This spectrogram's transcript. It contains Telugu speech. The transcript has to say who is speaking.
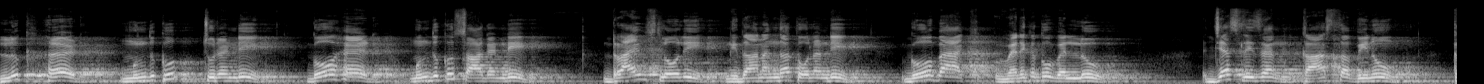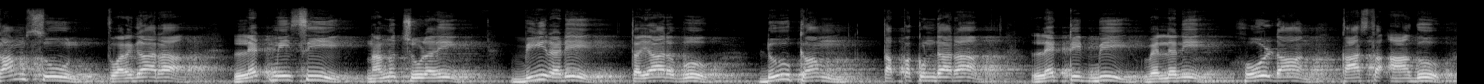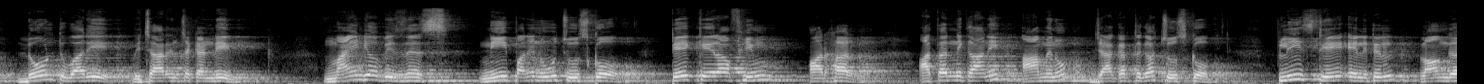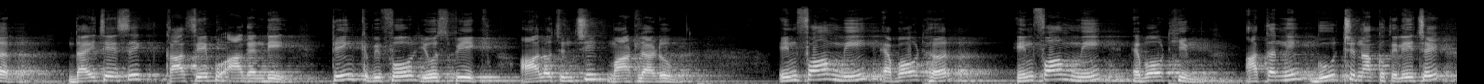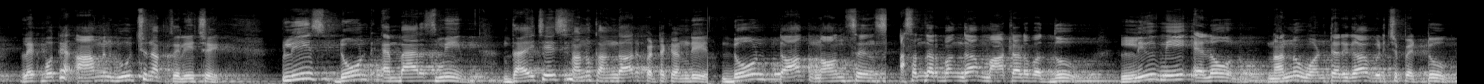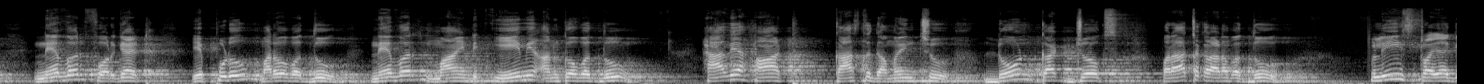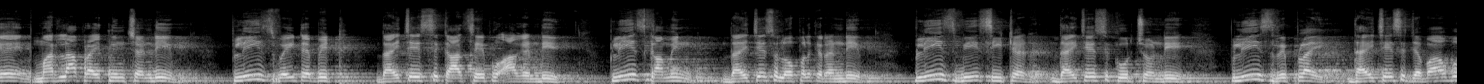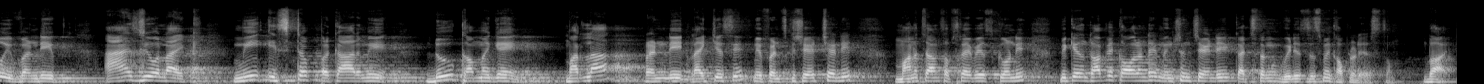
Speaker 1: లుక్ హెడ్ ముందుకు చూడండి. గో హెడ్ ముందుకు సాగండి. డ్రైవ్ స్లోలీ నిదానంగా తోలండి. గో బ్యాక్ వెనుకకు వెళ్ళు. జస్ట్ లిజన్ కాస్త విను. కమ్ సూన్ త్వరగా రా. లెట్ మీ సీ నన్ను చూడని. బీ రెడీ తయారవ్వు. డూ కమ్ తప్పకుండా రా. లెట్ ఇట్ బి వెళ్ళని. హోల్డ్ ఆన్ కాస్త ఆగు. డోంట్ వరీ విచారించకండి. మైండ్ యువర్ బిజినెస్ నీ పని నువ్వు చూసుకో. Take care of him or her అతన్ని కానీ ఆమెను జాగ్రత్తగా చూసుకో. Please stay a little longer దయచేసి కాసేపు ఆగండి. థింక్ బిఫోర్ యూ స్పీక్ ఆలోచించి మాట్లాడు. Inform me about her inform me about him అతన్ని గూర్చి నాకు తెలియచేయి. లేకపోతే ఆమెను గూర్చి నాకు తెలియచేయి. ప్లీజ్ డోంట్ ఎంబారస్ మీ దయచేసి నన్ను కంగారు పెట్టకండి. డోంట్ టాక్ నాన్ సెన్స్ అసందర్భంగా మాట్లాడవద్దు. లివ్ మీ ఎలోన్ నన్ను ఒంటరిగా విడిచిపెట్టు. నెవర్ ఫర్గెట్ ఎప్పుడు మరవవద్దు. నెవర్ మైండ్ ఏమి అనుకోవద్దు. హ్యావ్ ఏ హార్ట్ కాస్త గమనించు. డోంట్ కట్ జోక్స్ పరాచకలాడవద్దు. ప్లీజ్ ట్రై అగైన్ మరలా ప్రయత్నించండి. ప్లీజ్ వెయిట్ ఎ బిట్ దయచేసి కాసేపు ఆగండి. ప్లీజ్ కమ్ ఇన్ దయచేసి లోపలికి రండి. ప్లీజ్ బీ సీటెడ్ దయచేసి కూర్చోండి. ప్లీజ్ రిప్లై దయచేసి జవాబు ఇవ్వండి. యాజ్ యు లైక్ మీ ఇష్ట ప్రకారమే. డూ కమ్ అగైన్ మరలా రండి లైక్ చేసి మీ ఫ్రెండ్స్కి షేర్ చేయండి. మన ఛానల్ సబ్స్క్రైబ్ చేసుకోండి. మీకు ఏదైనా టాపిక్ కావాలంటే మెన్షన్ చేయండి. ఖచ్చితంగా వీడియోస్ తీసి మీకు అప్లోడ్ చేస్తాం. బాయ్.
